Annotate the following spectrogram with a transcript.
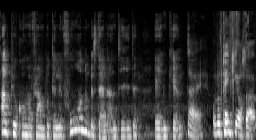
alltid att komma fram på telefon och beställa en tid enkelt. Nej, och då tänker jag så här.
